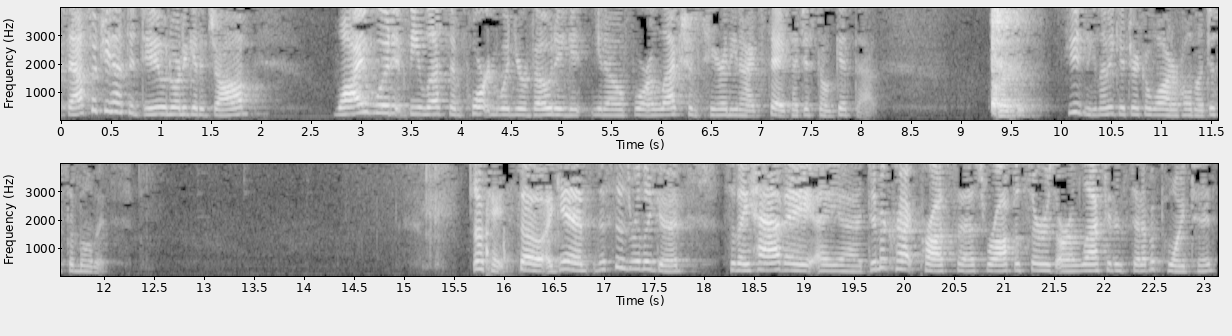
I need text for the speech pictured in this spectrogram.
if that's what you have to do in order to get a job, why would it be less important when you're voting, you know, for elections here in the United States? I just don't get that. Excuse me, let me get a drink of water. Hold on just a moment. Okay, so again, this is really good. So they have a, a, uh, a democratic process where officers are elected instead of appointed.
